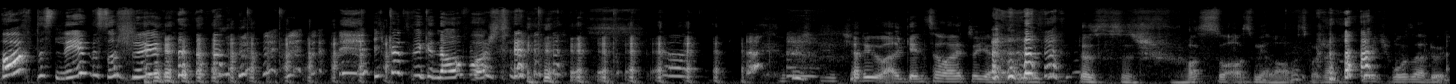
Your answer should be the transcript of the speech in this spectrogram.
Ach, das Leben ist so schön. Ich kann es mir genau vorstellen. Ich hatte überall Gänsehaut, ja. das, das schoss so aus mir raus, wahrscheinlich durch, rosa durch.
